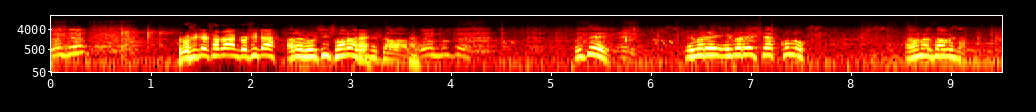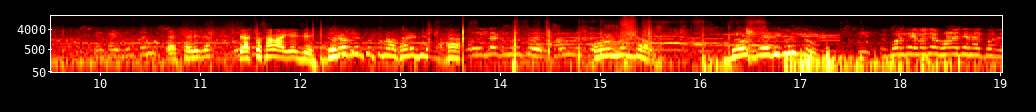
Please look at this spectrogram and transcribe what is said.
লুজ দাও। রশিটা সরান রশিটা। আরে রশি সরা হ্যাঁ, এনে দাঁড়া হয়েছে এবারে এবারে প্যাক খোলো। এখন আর যাবে না। এক সাইডে প্যাক তো ছাড়াই এই যে। ধরেও কিন্তু তোমরা ছাড়ি দিও না হ্যাঁ। সরল লুজ দাও। বোল্ট রেডি করিছো? বলতে এবার ভরা জানা করে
